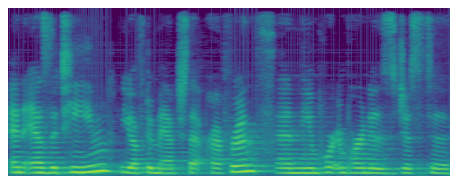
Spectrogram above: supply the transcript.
and as a team you have to match that preference and the important part is just to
